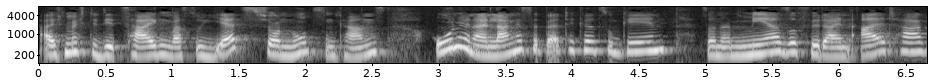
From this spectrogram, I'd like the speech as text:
aber ich möchte dir zeigen, was du jetzt schon nutzen kannst, ohne in ein langes Sabbatical zu gehen, sondern mehr so für deinen Alltag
